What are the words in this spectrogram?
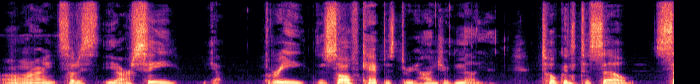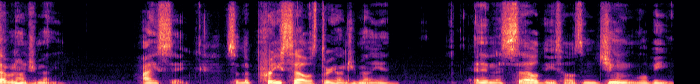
Alright, so this ERC, you got three, the soft cap is 300 million. Tokens to sell, 700 million. I see. So the pre-sale is 300 million, and then the sale details in June will be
